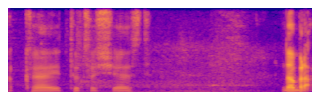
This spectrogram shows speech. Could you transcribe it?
Okej, tu coś jest. Dobra,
